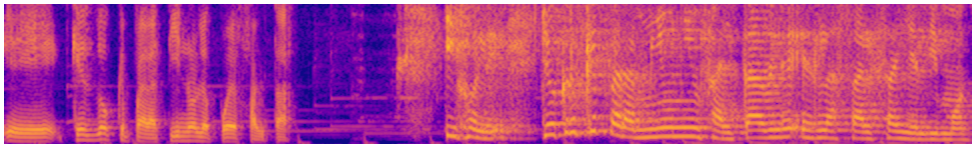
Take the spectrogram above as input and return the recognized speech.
eh, ¿qué es lo que para ti no le puede faltar? Híjole, yo creo que para mí un infaltable es la salsa y el limón.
